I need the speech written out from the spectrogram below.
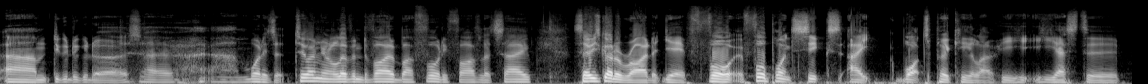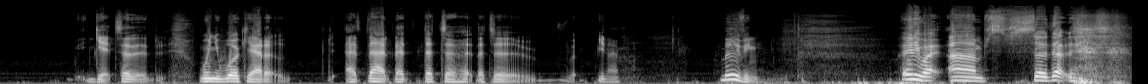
Um, so um, what is it? Two hundred eleven divided by forty five. Let's say. So he's got to ride it. Yeah, four four point six eight watts per kilo. He he has to get. So when you work out at, at that, that that's a that's a you know moving. Anyway, um, so that.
